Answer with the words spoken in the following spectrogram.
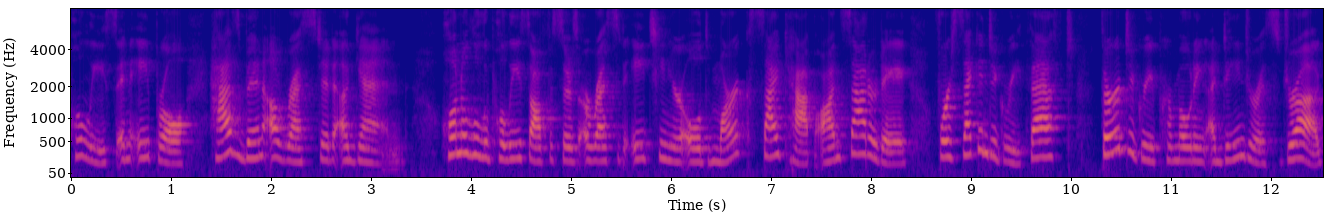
police in April has been arrested again. Honolulu police officers arrested 18 year old Mark Sykap on Saturday for second degree theft, third degree promoting a dangerous drug,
